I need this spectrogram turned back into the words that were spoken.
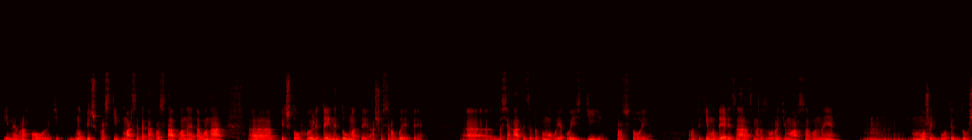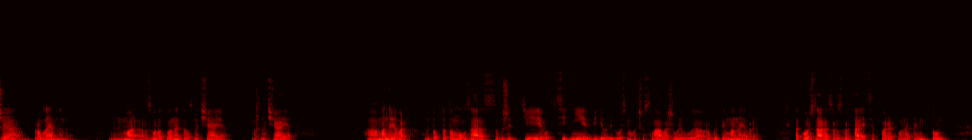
і не враховують ну, більш прості. Марс це така проста планета, вона е, підштовхує людей не думати, а щось робити, е, досягати за допомогою якоїсь дії простої. От такі моделі зараз на розвороті Марса вони можуть бути дуже проблемними. Розворот планети означає, означає маневр. Тобто тому зараз в житті, от в ці дні, відео від 8 числа, важливо робити маневри. Також зараз розвертається вперед планета Нептун.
